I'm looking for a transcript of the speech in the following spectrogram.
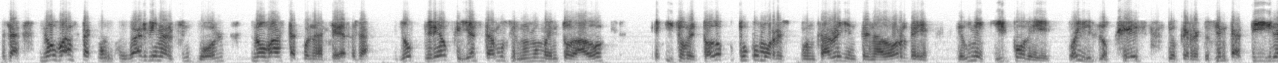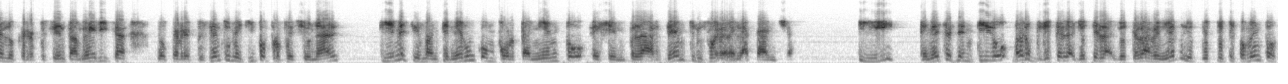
O sea, no basta con jugar bien al fútbol, no basta con hacer, o sea, yo creo que ya estamos en un momento dado, eh, y sobre todo tú como responsable y entrenador de, de un equipo de, oye, lo que es, lo que representa Tigres, lo que representa América, lo que representa un equipo profesional, tienes que mantener un comportamiento ejemplar dentro y fuera de la cancha. Y en ese sentido, bueno, pues yo te la, yo te la, yo te la yo, te comento,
